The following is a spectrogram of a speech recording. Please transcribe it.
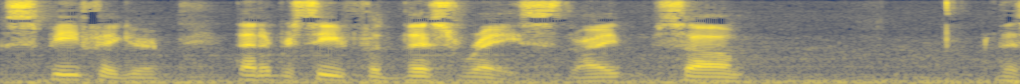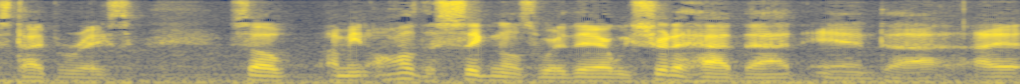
speed figure that it received for this race, right? So, this type of race. So, I mean, all the signals were there. We should have had that, and uh, I,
